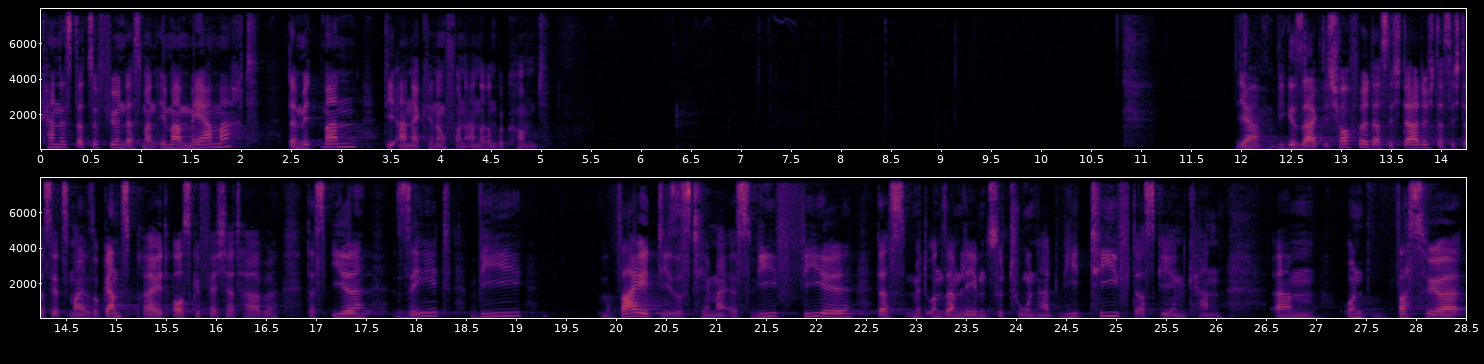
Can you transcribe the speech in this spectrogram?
kann es dazu führen, dass man immer mehr macht, damit man die Anerkennung von anderen bekommt. Ja, wie gesagt, ich hoffe, dass ich dadurch, dass ich das jetzt mal so ganz breit ausgefächert habe, dass ihr seht, wie weit dieses Thema ist, wie viel das mit unserem Leben zu tun hat, wie tief das gehen kann ähm, und was für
